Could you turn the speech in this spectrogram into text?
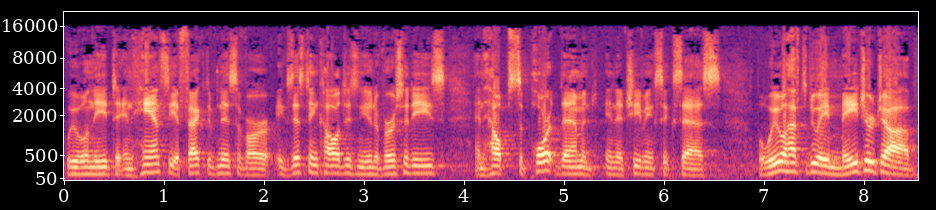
We will need to enhance the effectiveness of our existing colleges and universities and help support them in, in achieving success. But we will have to do a major job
